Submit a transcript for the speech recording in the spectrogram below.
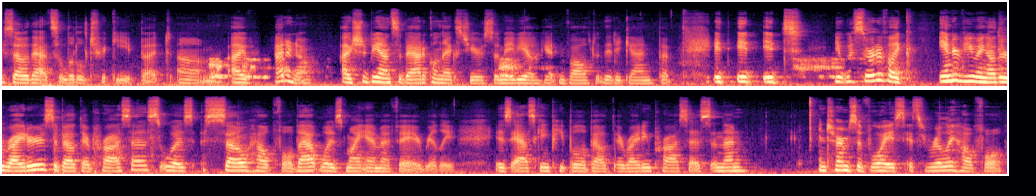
so that's a little tricky, but um, I I don't know. I should be on sabbatical next year, so maybe I'll get involved with it again. But it it it it was sort of like interviewing other writers about their process was so helpful. That was my MFA really, is asking people about their writing process. And then in terms of voice, it's really helpful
